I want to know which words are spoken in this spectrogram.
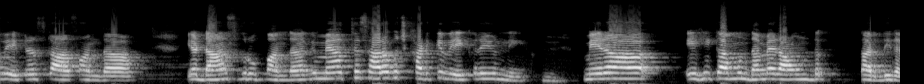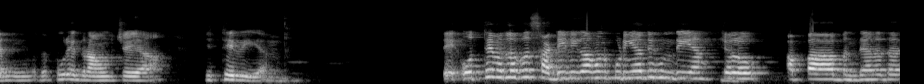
ਵੇਟਰ ਸਟਾਫ ਆਂਦਾ ਜਾਂ ਡਾਂਸ ਗਰੁੱਪ ਆਂਦਾ ਕਿ ਮੈਂ ਉੱਥੇ ਸਾਰਾ ਕੁਝ ਖੜ ਕੇ ਵੇਖ ਰਹੀ ਹੁੰਨੀ ਹਾਂ ਹੂੰ। ਮੇਰਾ ਇਹੀ ਕੰਮ ਹੁੰਦਾ ਮੈਂ ਰਾਉਂਡ ਕਰਦੀ ਰਹਿੰਦੀ ਹਾਂ ਮਤਲਬ ਪੂਰੇ ਗਰਾਊਂਡ 'ਚ ਆ ਜਿੱਥੇ ਵੀ ਆ। ਤੇ ਉੱਥੇ ਮਤਲਬ ਸਾਡੀ ਨਿਗਾਹ ਹੁਣ ਕੁੜੀਆਂ ਤੇ ਹੁੰਦੀ ਆ ਚਲੋ ਆਪਾਂ ਬੰਦਿਆਂ ਦਾ ਤਾਂ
